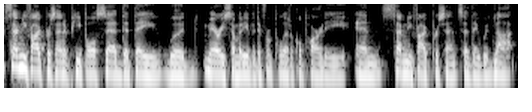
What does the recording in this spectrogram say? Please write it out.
75% of people said that they would marry somebody of a different political party, and 75% said they would not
